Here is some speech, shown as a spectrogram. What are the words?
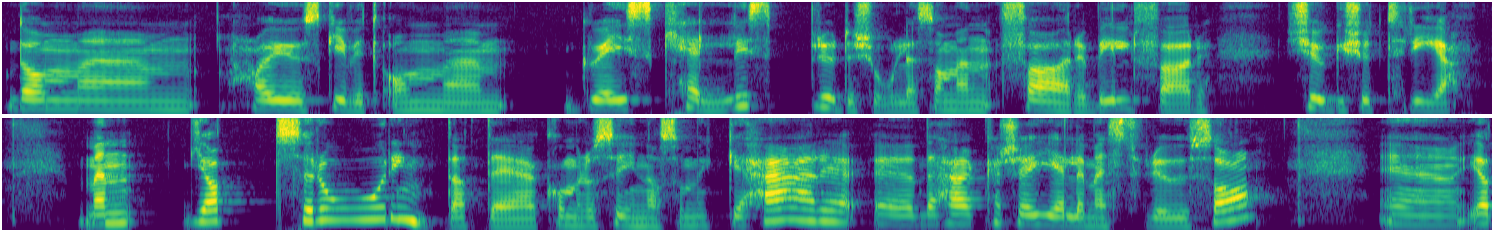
De eh, har ju skrivit om eh, Grace Kellys brudkjole som en förebild för 2023. Men jag tror inte att det kommer att synas så mycket här. Eh, det här kanske gäller mest för USA. Eh, jag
